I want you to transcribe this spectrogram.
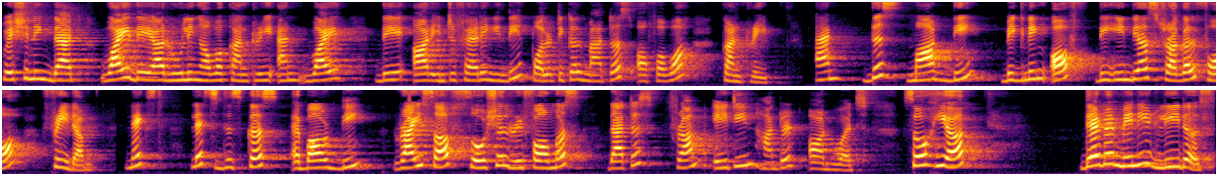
questioning that why they are ruling our country and why they are interfering in the political matters of our country. And this marked the beginning of the India struggle for freedom. Next, let's discuss about the rise of social reformers that is from 1800 onwards. So, here there were many leaders,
